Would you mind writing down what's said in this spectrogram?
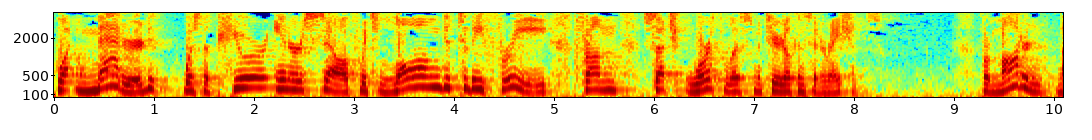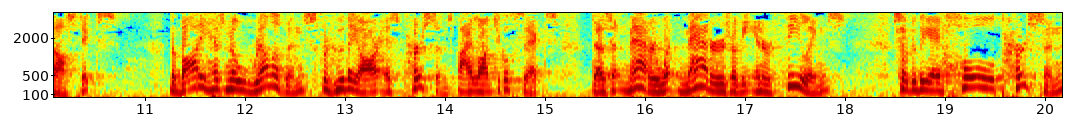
What mattered was the pure inner self which longed to be free from such worthless material considerations. For modern Gnostics, the body has no relevance for who they are as persons. Biological sex doesn't matter. What matters are the inner feelings so to be a whole person,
